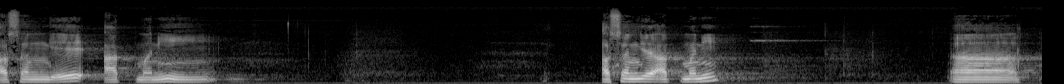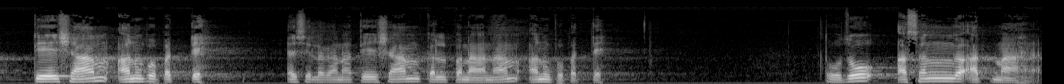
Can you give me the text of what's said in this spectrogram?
असंगे आत्मनि। असंगे आत्मनि तेषाम अनुपपत्ते। ऐसे लगाना तेषाम कल्पना नाम अनुपपत्ते। तो जो असंग आत्मा है,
